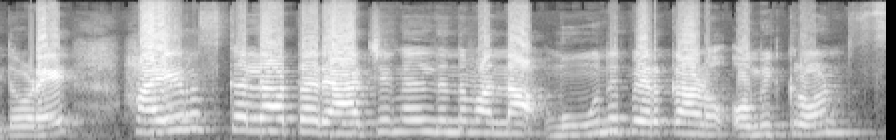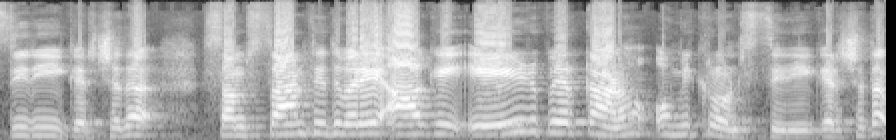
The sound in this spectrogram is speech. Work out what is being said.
ഇതോടെ ഹൈറിസ്ക് അല്ലാത്ത രാജ്യങ്ങളിൽ നിന്ന് വന്ന മൂന്ന് പേർക്കാണ് ഒമിക്രോൺ സ്ഥിരീകരിച്ചത്. സംസ്ഥാനത്ത് ഇതുവരെ ആകെ ഏഴ് പേർക്കാണ് ഒമിക്രോൺ സ്ഥിരീകരിച്ചത്.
